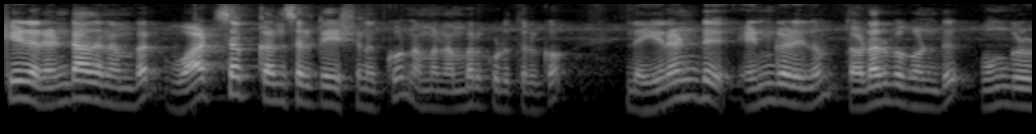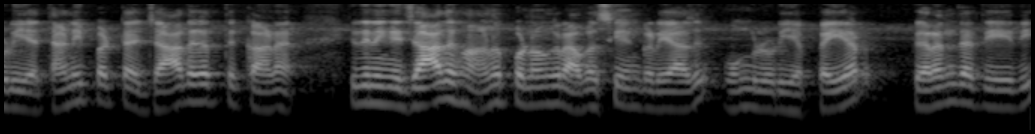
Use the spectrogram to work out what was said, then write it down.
கீழே ரெண்டாவது நம்பர் வாட்ஸ்அப் கன்சல்டேஷனுக்கும் நம்ம நம்பர் கொடுத்துருக்கோம். இந்த இரண்டு எண்களிலும் தொடர்பு கொண்டு உங்களுடைய தனிப்பட்ட ஜாதகத்துக்கான இது நீங்கள் ஜாதகம் அனுப்பணுங்கிற அவசியம் கிடையாது. உங்களுடைய பெயர் பிறந்த தேதி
